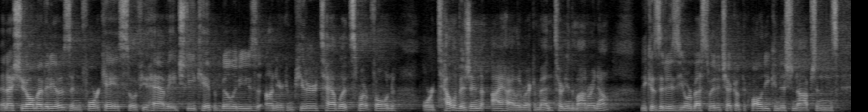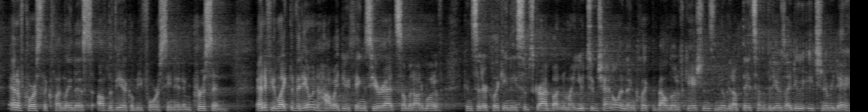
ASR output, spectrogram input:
And I shoot all my videos in 4K, so if you have HD capabilities on your computer, tablet, smartphone, or television, I highly recommend turning them on right now because it is your best way to check out the quality condition options and of course the cleanliness of the vehicle before seeing it in person. And if you like the video and how I do things here at Summit Automotive, consider clicking the subscribe button to my YouTube channel and then click the bell notifications and you'll get updates on the videos I do each and every day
